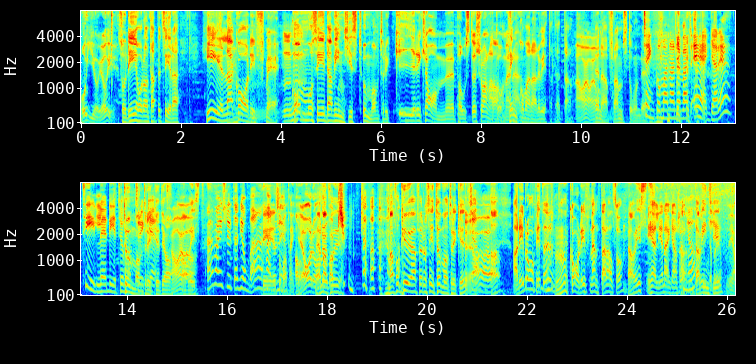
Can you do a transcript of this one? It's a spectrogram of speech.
Oj, oj, oj. Så det har de tapetserat hela Cardiff med. Mhm. Kom och se da Vincis tumavtryck. I reklamposters och annat då. Ja, med tänk om man hade vetat detta. Ja, ja, ja. Denna framstående Tänk om man hade varit ägare till det tumavtrycket. tumavtrycket. Ja, Ja, ja. ja, visst. Då hade man ju slutat jobba Det här är och så nu. man tänker. Ja. Ja, då Men hade man det får, bara... ju- man får köa för att se tumavtrycket. Ja, ja, ja. Ja. ja, det är bra Peter. Cardiff väntar alltså. Ja, visst. I helgen här kanske. Ja. Da Vinci. Ja.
